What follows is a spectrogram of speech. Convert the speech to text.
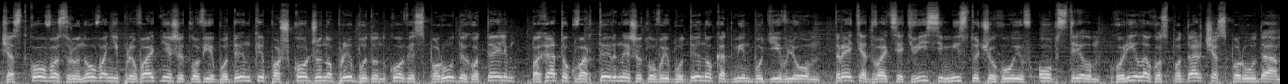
Частково зруйновані приватні житлові будинки, пошкоджено прибудинкові споруди, готель, багатоквартирний житловий будинок, адмінбудівлю. Третя 28, місто Чугуїв, обстріл. Горіла господарча споруда.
